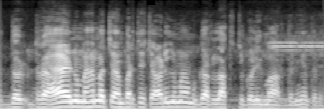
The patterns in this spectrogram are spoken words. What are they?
ਡ- ਡਰਾਇਆ ਇਹਨੂੰ। ਮੈਂ ਕਿਹਾ ਮੈਂ ਚੈਂਬਰ 'ਚ ਚਾੜੀ ਮੈਂ ਗਰ ਲੱਤ 'ਚ ਗੋਲੀ ਮਾਰ ਦੇਣੀ ਆ ਤੇਰੇ।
